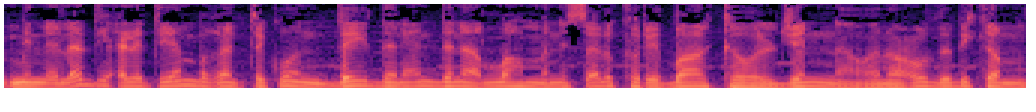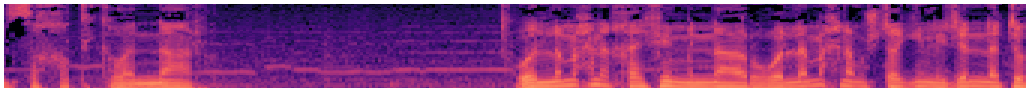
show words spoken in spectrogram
من الأدعية التي ينبغي أن تكون ديدا عندنا اللهم نسألك رضاك والجنة ونعوذ بك من سخطك والنار. ولا ما إحنا خايفين من النار ولا ما إحنا مشتاقين لجنته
